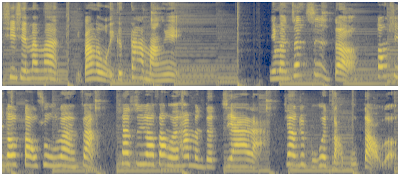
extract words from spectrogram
谢谢曼曼，你帮了我一个大忙哎！你们真是的，东西都到处乱放，下次要放回他们的家啦，这样就不会找不到了。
